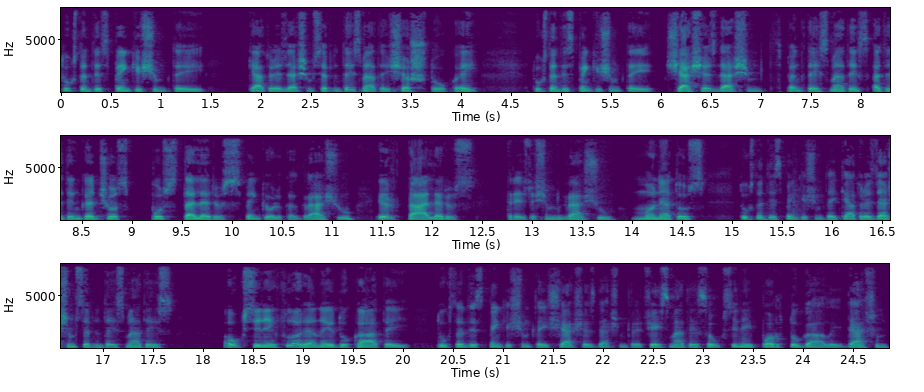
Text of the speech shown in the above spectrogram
1547 metais šeštokai, 1565 metais atitinkančios pustalerius 15 grašių ir talerius 30 grašių monetos 1547 metais auksiniai florenai dukatai, 1563 metais auksiniai portugalai 10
